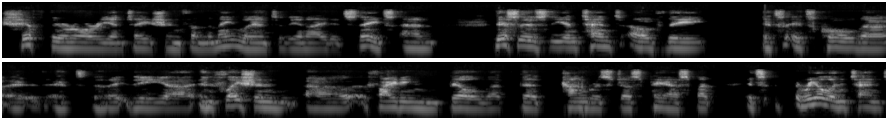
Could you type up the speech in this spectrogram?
shift their orientation from the mainland to the United States. And this is the intent of the it's it's called uh, it's the, the uh, inflation uh, fighting bill that that Congress just passed, but its real intent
